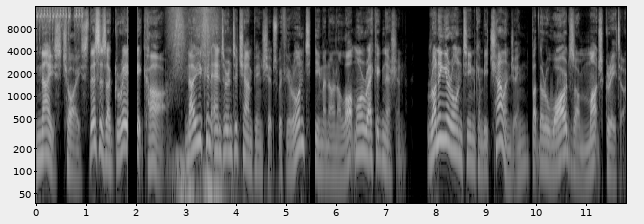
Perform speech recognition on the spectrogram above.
Nice choice. This is a great car. Now you can enter into championships with your own team and earn a lot more recognition. Running your own team can be challenging, but the rewards are much greater.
